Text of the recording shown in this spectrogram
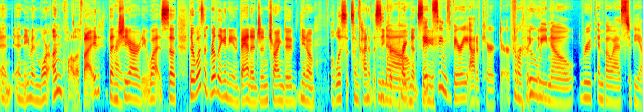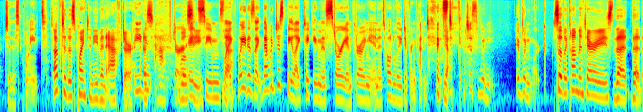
and, and even more unqualified than right. she already was. So there wasn't really any advantage in trying to, you know, elicit some kind of a secret no, pregnancy. It seems very out of character Completely. for who we know Ruth and Boaz to be up to this point. Up to this point and even after. Even after. We'll see. It seems yeah. like, wait a sec, that would just be like taking this story and throwing it in a totally different context. Yeah. It just wouldn't it wouldn't work. So the commentaries that that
